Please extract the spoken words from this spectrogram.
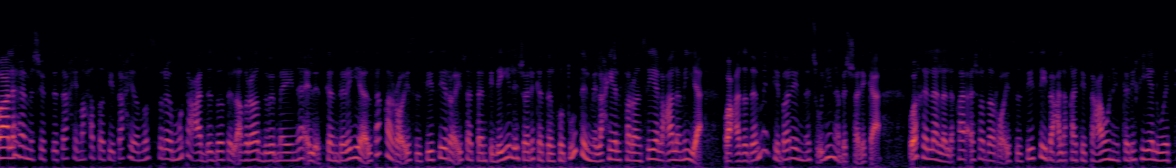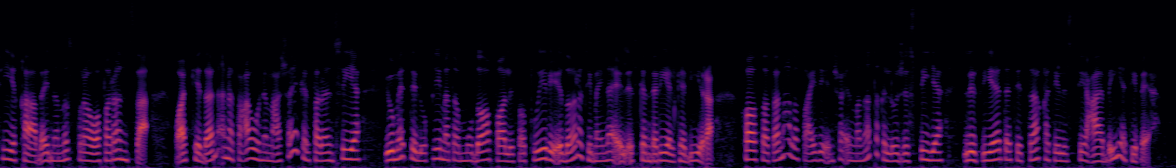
وعلى هامش افتتاح محطة تحيا مصر متعددة الأغراض بميناء الإسكندرية التقى الرئيس السيسي رئيس التنفيذي لشركة الخطوط الملاحية الفرنسية العالمية وعددا من كبار المسؤولين بالشركة. وخلال اللقاء أشاد الرئيس السيسي بعلاقات التعاون التاريخية الوثيقة بين مصر وفرنسا مؤكدا أن التعاون مع الشركة الفرنسية يمثل قيمة مضافة لتطوير إدارة ميناء الإسكندرية الكبيرة خاصة على صعيد إنشاء المناطق اللوجستية لزيادة الطاقة الاستيعابية به.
